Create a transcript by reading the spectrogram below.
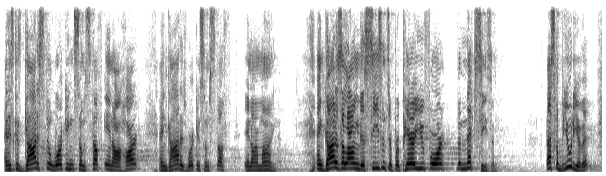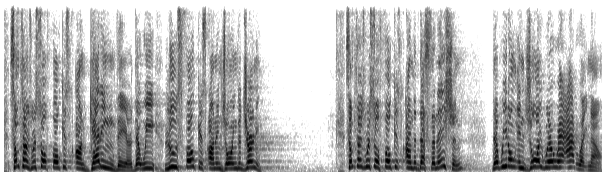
And it's because God is still working some stuff in our heart, and God is working some stuff in our mind. And God is allowing this season to prepare you for the next season. That's the beauty of it. Sometimes we're so focused on getting there that we lose focus on enjoying the journey. Sometimes we're so focused on the destination that we don't enjoy where we're at right now.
